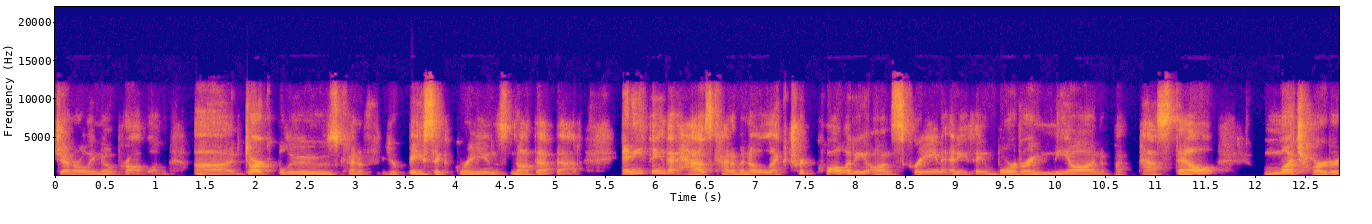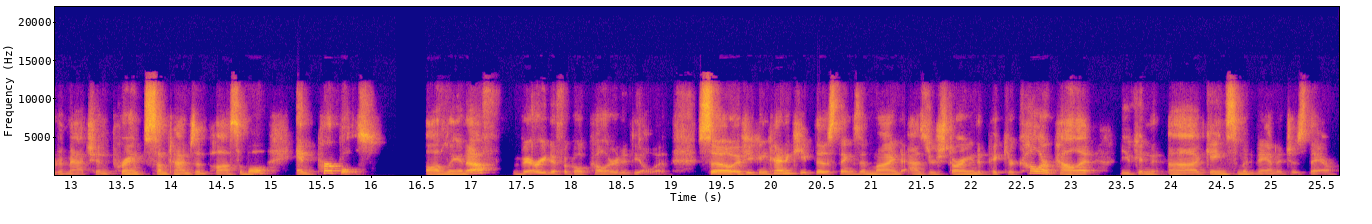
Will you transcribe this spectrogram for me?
generally no problem. Uh, dark blues, kind of your basic greens, not that bad. Anything that has kind of an electric quality on screen, anything bordering neon pastel, much harder to match in print, sometimes impossible. And purples, oddly enough, very difficult color to deal with. So if you can kind of keep those things in mind as you're starting to pick your color palette, you can uh, gain some advantages there.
